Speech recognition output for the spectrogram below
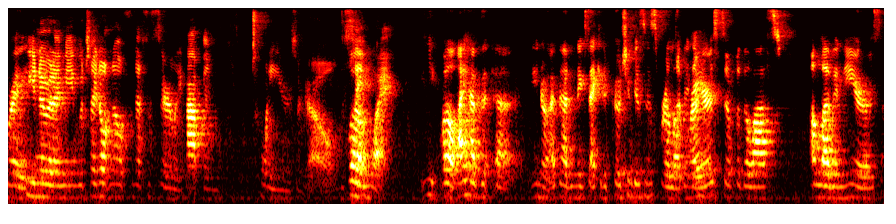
Right. You know what I mean? Which I don't know if necessarily happened 20 years ago the Well, same way. Well, I have, uh, you know, I've had an executive coaching business for 11 Right. years. So for the last 11 years,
